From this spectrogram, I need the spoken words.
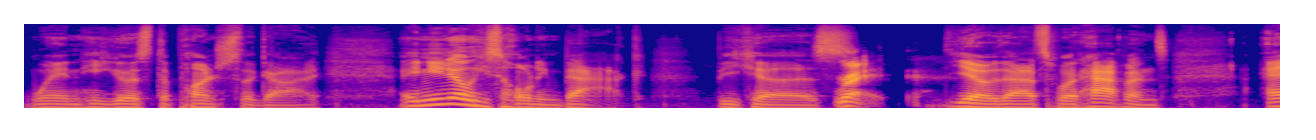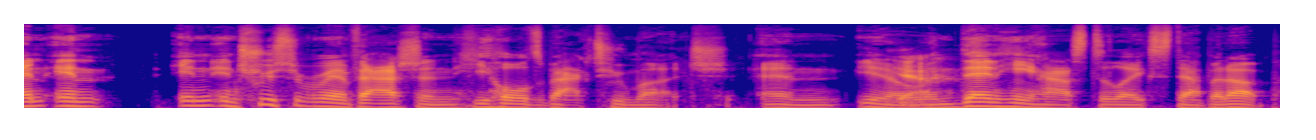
when he goes to punch the guy, and you know he's holding back because right. you know that's what happens. And and in, in true superman fashion he holds back too much and you know Yeah. and then he has to like step it up.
